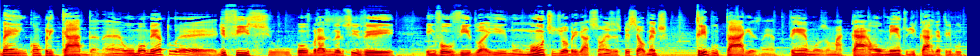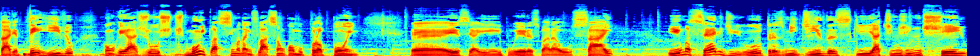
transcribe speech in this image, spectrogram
bem complicada, né? O momento é difícil. O povo brasileiro se vê envolvido aí num monte de obrigações, especialmente tributárias, né? Temos uma, um aumento de carga tributária terrível, com reajuste muito acima da inflação, como propõe é, esse aí em Ipueiras para o SAI, e uma série de outras medidas que atingem em cheio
